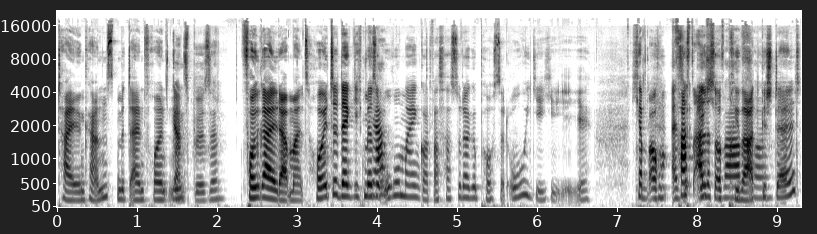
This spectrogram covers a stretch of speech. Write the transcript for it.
teilen kannst mit deinen Freunden ganz böse. voll geil damals. Heute denke ich mir Ja. so, oh mein Gott, was hast du da gepostet? Oh je, je, je, je. Ich habe auch Also fast alles auf privat gestellt.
